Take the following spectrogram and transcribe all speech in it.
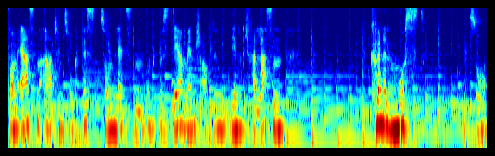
vom ersten Atemzug bis zum letzten und du bist der Mensch, auf den, den du dich verlassen können musst. So.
